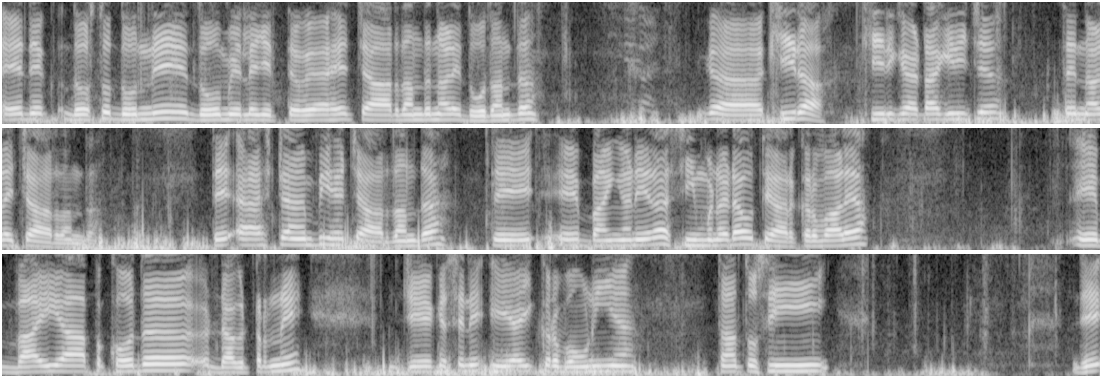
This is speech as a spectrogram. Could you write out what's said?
ਇਹ ਦੇਖ ਦੋਸਤੋ ਦੋਨੇ ਦੋ ਮੇਲੇ ਜਿੱਤੇ ਹੋਇਆ ਇਹ ਚਾਰ ਦੰਦ ਨਾਲੇ ਦੋ ਦੰਦ। ਅ, ਖੀਰਾ ਖੀਰੀ ਕੈਟਾਗਰੀ ਚ ਤੇ ਨਾਲੇ ਚਾਰ ਦੰਦ। ਤੇ ਇਸ ਟਾਈਮ ਵੀ ਇਹ ਚਾਰ ਦੰਦ ਆ। ਤੇ ਇਹ ਬਾਈਆਂ ਨੇ ਇਹਦਾ ਸੀਮਨ ਜਿਹੜਾ ਉਹ ਤਿਆਰ ਕਰਵਾ ਲਿਆ। ਇਹ ਬਾਈ ਆਪ ਖੁਦ ਡਾਕਟਰ ਨੇ। ਜੇ ਕਿਸੇ ਨੇ ਏਆਈ ਕਰਵਾਉਣੀ ਆ ਤਾਂ ਤੁਸੀਂ ਜੇ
